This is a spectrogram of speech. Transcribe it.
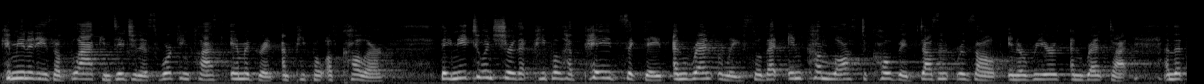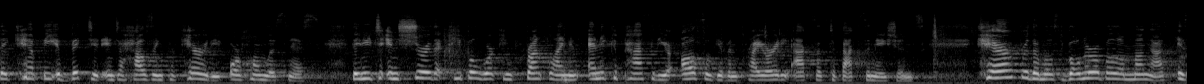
communities of Black, Indigenous, working-class, immigrant and people of colour. They need to ensure that people have paid sick days and rent relief so that income lost to COVID doesn't result in arrears and rent debt, and that they can't be evicted into housing precarity or homelessness. They need to ensure that people working frontline in any capacity are also given priority access to vaccinations. Care for the most vulnerable among us is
